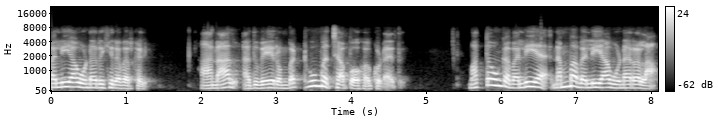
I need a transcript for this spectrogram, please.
வலியாக உணர்கிறவர்கள். ஆனால் அதுவே ரொம்ப டூ மச்சாக போகக்கூடாது. மற்றவங்க வலியை நம்ம வலியாக உணரலாம்.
